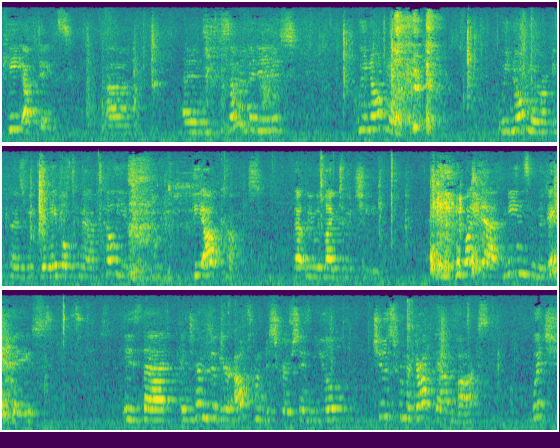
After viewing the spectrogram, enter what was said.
key updates. Uh, and some of it is we know more. We know more because we've been able to now tell you the outcomes that we would like to achieve. What that means in the database is that in terms of your outcome description, you'll choose from a drop-down box which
